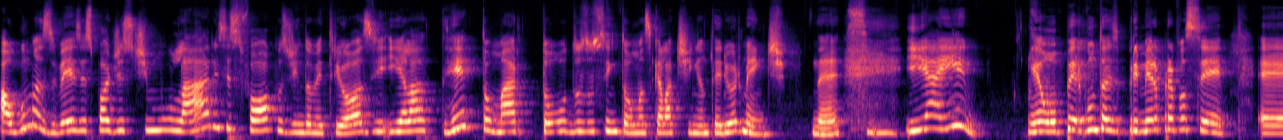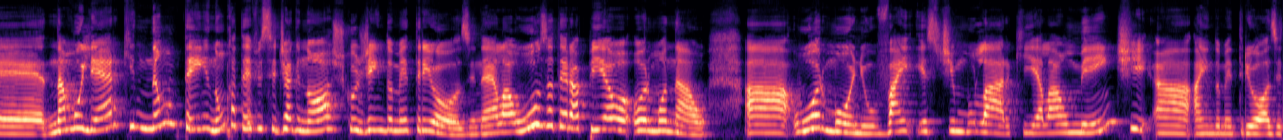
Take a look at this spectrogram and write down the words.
algumas vezes pode estimular esses focos de endometriose e ela retomar todos os sintomas que ela tinha anteriormente, né? Sim. E aí eu pergunto primeiro para você, é, na mulher que não tem, nunca teve esse diagnóstico de endometriose, né? Ela usa terapia hormonal. Ah, o hormônio vai estimular que ela aumente a, a, endometriose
